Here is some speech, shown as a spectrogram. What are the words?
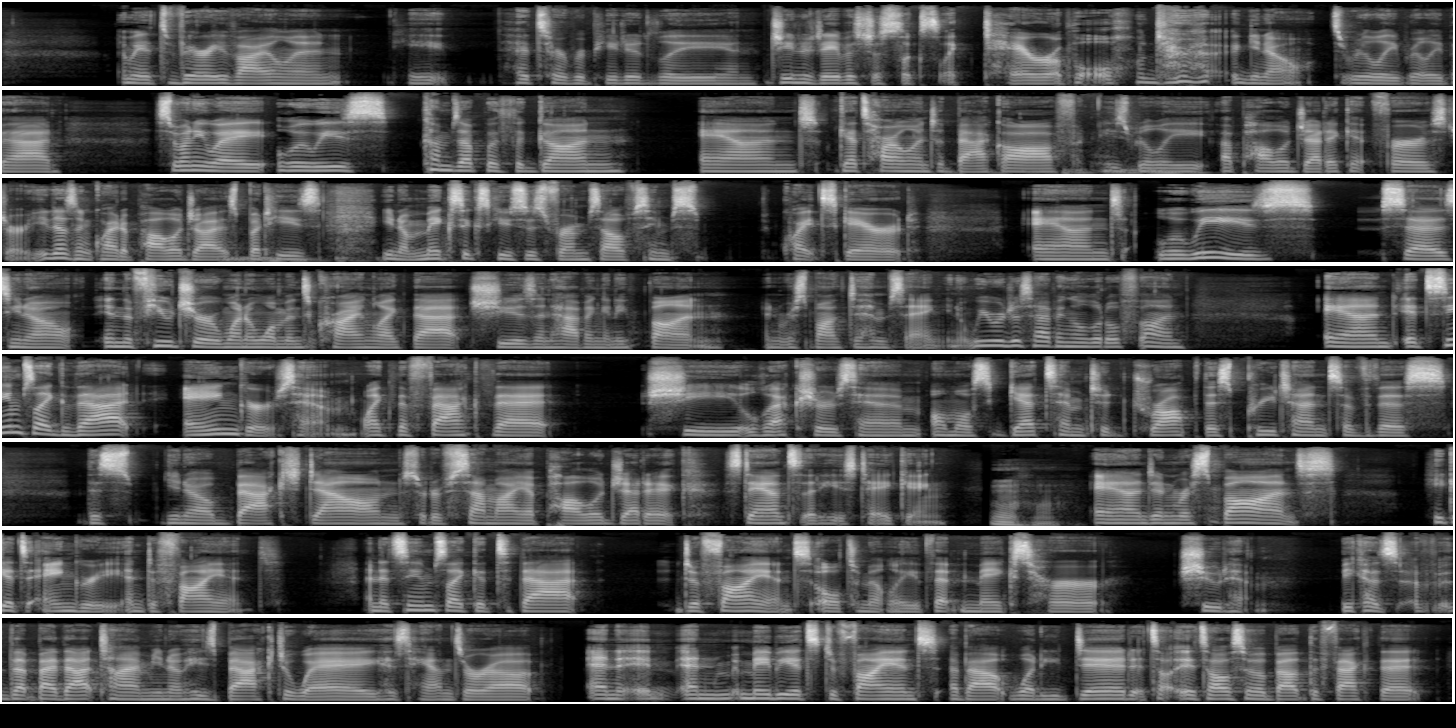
I mean, it's very violent. He hits her repeatedly, and Geena Davis just looks like terrible. you know, it's really, really bad. So, anyway, Louise comes up with the gun and gets Harlan to back off. He's really apologetic at first, or he doesn't quite apologize, but he's, you know, makes excuses for himself, seems quite scared. And Louise says, you know, in the future, when a woman's crying like that, she isn't having any fun in response to him saying, you know, we were just having a little fun. And it seems like that angers him, like the fact that she lectures him almost gets him to drop this pretense of this this you know backed down sort of semi apologetic stance that he's taking. Mm-hmm. and in response he gets angry and defiant. And it seems like it's that defiance ultimately that makes her shoot him. Because that by that time you know he's backed away his hands are up. And it, and maybe it's defiance about what he did. It's it's also about the fact that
